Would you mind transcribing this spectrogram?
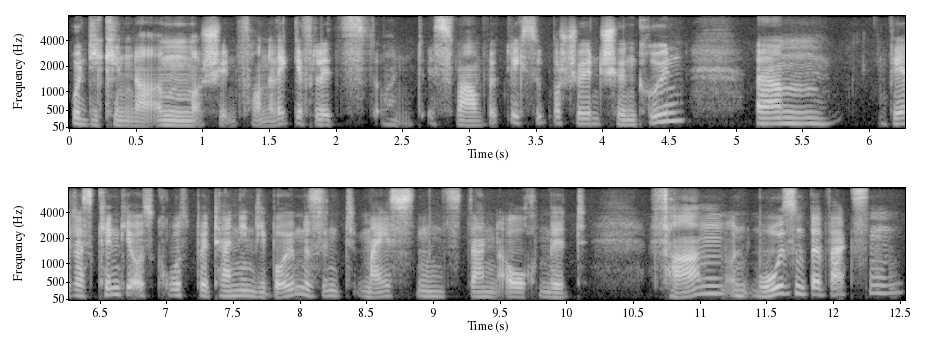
und die Kinder immer schön vorne weggeflitzt und es war wirklich super schön, schön grün. Ähm, wer das kennt hier aus Großbritannien, die Bäume sind meistens dann auch mit Farnen und Moosen bewachsen.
